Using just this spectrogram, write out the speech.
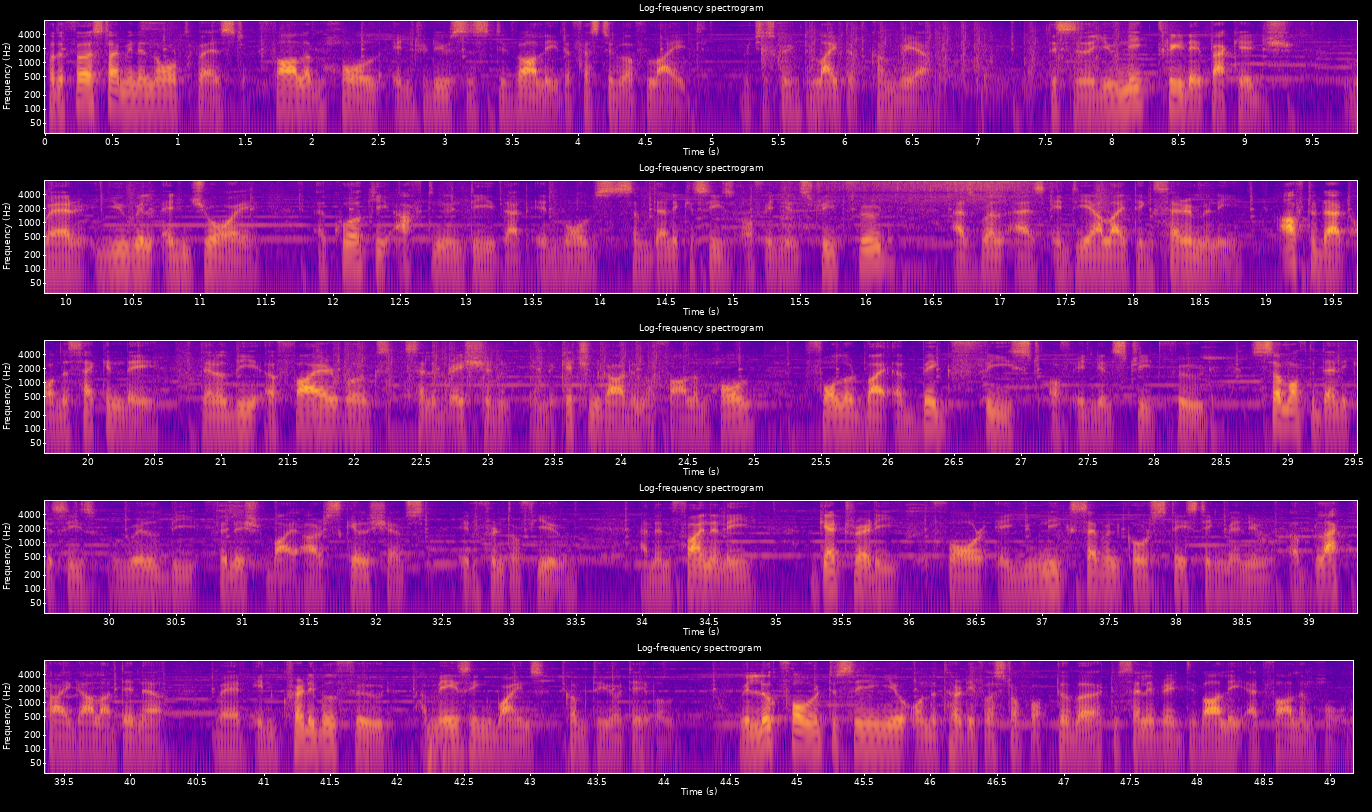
For the first time in the Northwest, Farlam Hall introduces Diwali, the Festival of Light, which is going to light up Cumbria. This is a unique three-day package where you will enjoy a quirky afternoon tea that involves some delicacies of Indian street food as well as a diya lighting ceremony. After that, on the second day, there will be a fireworks celebration in the kitchen garden of Farlam Hall, followed by a big feast of Indian street food. Some of the delicacies will be finished by our skill chefs in front of you. And then finally, get ready for a unique seven course tasting menu, a black tie gala dinner where incredible food, amazing wines come to your table. We look forward to seeing you on the 31st of October to celebrate Diwali at Farlam Hall.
